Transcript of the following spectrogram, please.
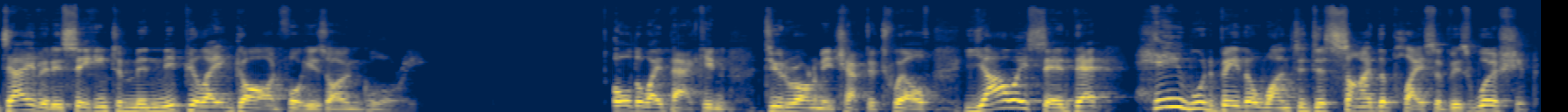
David is seeking to manipulate God for his own glory. All the way back in Deuteronomy chapter 12, Yahweh said that he would be the one to decide the place of his worship.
